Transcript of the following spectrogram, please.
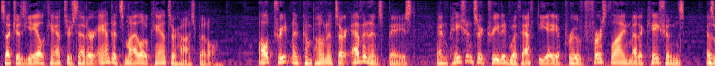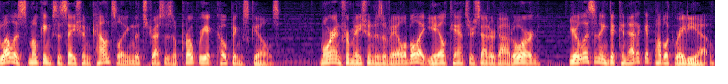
such as Yale Cancer Center and at Smilow Cancer Hospital. All treatment components are evidence based, and patients are treated with FDA approved first line medications as well as smoking cessation counseling that stresses appropriate coping skills. More information is available at yalecancercenter.org. You're listening to Connecticut Public Radio.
